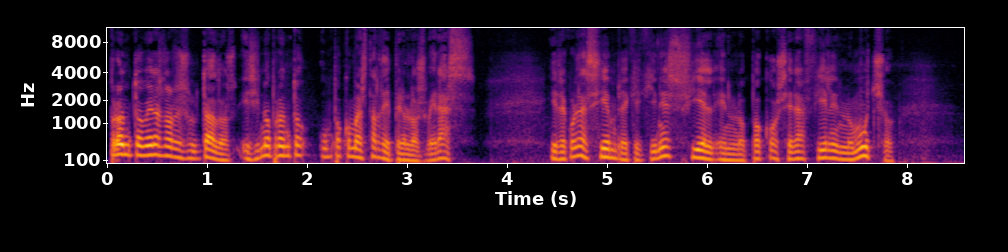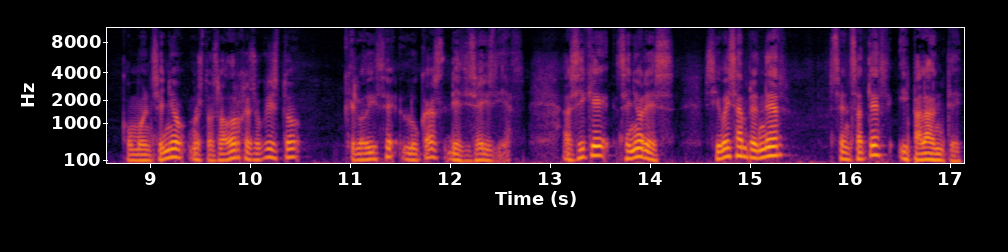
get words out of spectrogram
Pronto verás los resultados y si no pronto, un poco más tarde, pero los verás. Y recuerda siempre que quien es fiel en lo poco será fiel en lo mucho como enseñó nuestro Salvador Jesucristo, que lo dice Lucas 16:10. Así que, señores, si vais a emprender, sensatez y palante,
